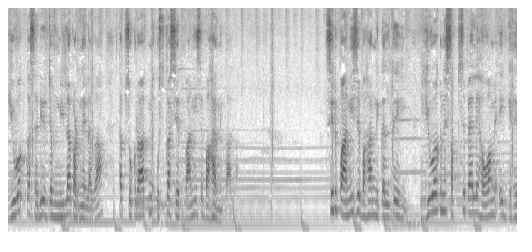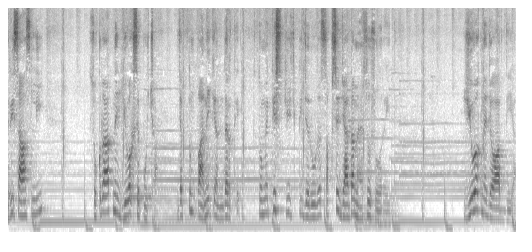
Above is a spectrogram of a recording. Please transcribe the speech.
युवक का शरीर जब नीला पड़ने लगा, तब सुकरात ने उसका सिर पानी से बाहर निकाला। सिर पानी से बाहर निकलते ही युवक ने सबसे पहले हवा में एक गहरी सांस ली। सुकरात ने युवक से पूछा, जब तुम पानी के अंदर थे तो तुम्हें किस चीज़ की ज़रूरत सबसे ज़्यादा महसूस हो रही थी? युवक ने जवाब दिया,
